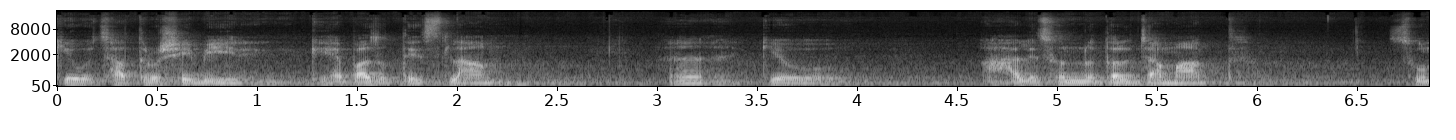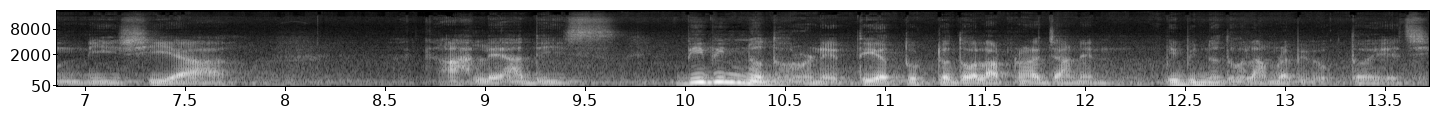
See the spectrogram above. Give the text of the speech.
কেউ ছাত্র শিবির কেউ হেফাজতে ইসলাম হ্যাঁ কেউ আহলে সুন্নতল জামাত, সুন্নি, শিয়া, আহলে হাদিস, বিভিন্ন ধরনের তিয়াত্তরটা দল আপনারা জানেন, বিভিন্ন দল আমরা বিভক্ত হয়েছি।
